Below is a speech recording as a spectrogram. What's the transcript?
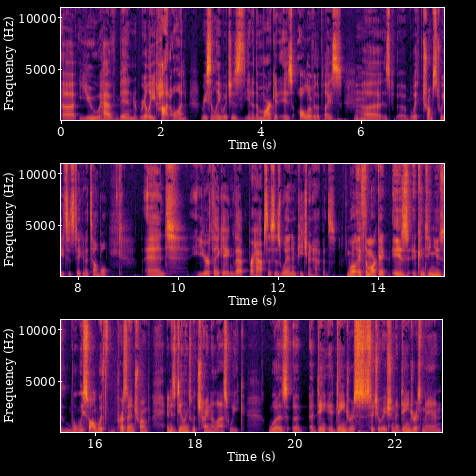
uh, you have been really hot on recently, which is you know the market is all over the place. Mm-hmm. Uh, uh, with Trump's tweets, it's taken a tumble, and you're thinking that perhaps this is when impeachment happens. Well, if the market is it continues, what we saw with President Trump and his dealings with China last week was a, a, da- a dangerous situation, a dangerous man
